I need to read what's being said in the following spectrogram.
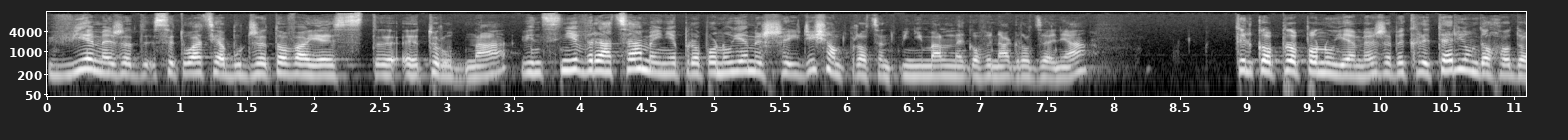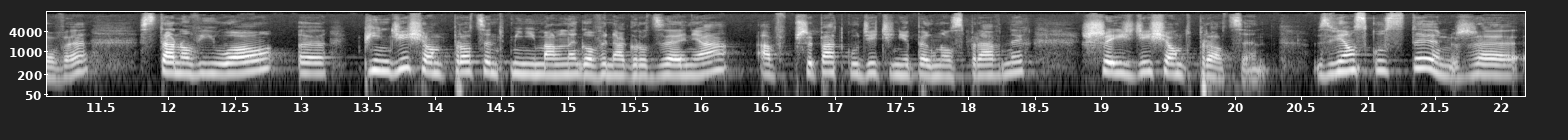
Wiemy, że sytuacja budżetowa jest trudna, więc nie wracamy nie proponujemy 60% minimalnego wynagrodzenia, tylko proponujemy, żeby kryterium dochodowe stanowiło e, 50% minimalnego wynagrodzenia, a w przypadku dzieci niepełnosprawnych 60%. W związku z tym, że e,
